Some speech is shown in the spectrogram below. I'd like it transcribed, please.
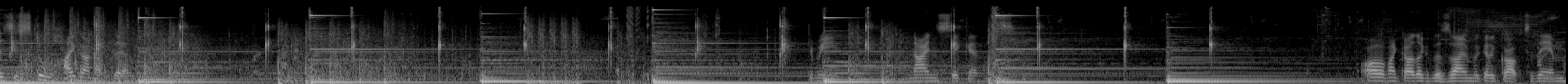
Is there still high gun up there? Give me nine seconds. Oh my god, look at the zone, we gotta go up to them.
